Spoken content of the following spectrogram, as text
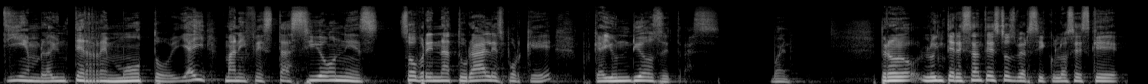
Tiembla, hay un terremoto y hay manifestaciones sobrenaturales. ¿Por qué? Porque hay un Dios detrás. Bueno, pero lo interesante de estos versículos es que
